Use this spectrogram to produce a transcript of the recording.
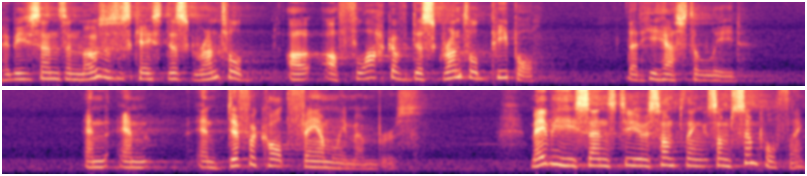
maybe he sends, in Moses' case, disgruntled, a, a flock of disgruntled people that he has to lead. And, and, and difficult family members. Maybe he sends to you something, some simple thing.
